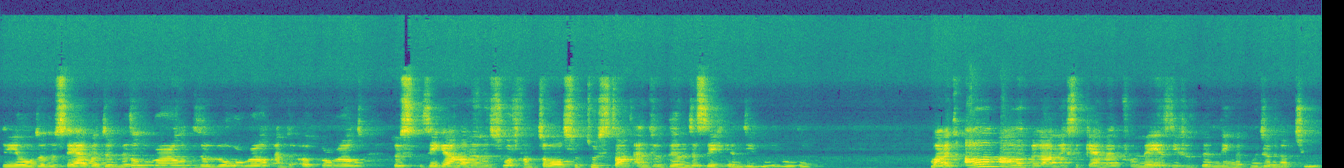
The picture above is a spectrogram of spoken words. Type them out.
werelden. Dus ze hebben de middle world, de lower world en de upper world dus ze gaan dan in een soort van trance toestand en verbinden zich in die werelden. Maar het aller, allerbelangrijkste kenmerk voor mij is die verbinding met moeder natuur.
